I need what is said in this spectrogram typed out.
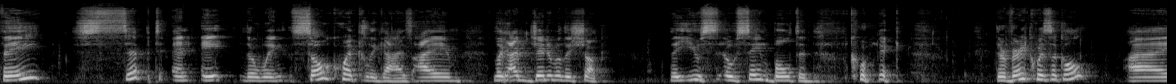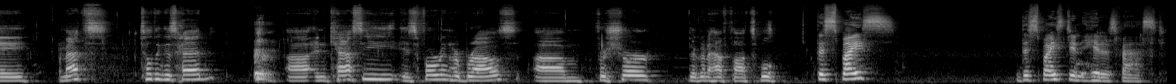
They sipped and ate the wing so quickly, guys. I am like I'm genuinely shook. They you Usain bolted quick. They're very quizzical. I Matt's tilting his head, uh, and Nkasi is furrowing her brows. Um, for sure, they're gonna have thoughts. Well, The spice. The spice didn't hit as fast.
